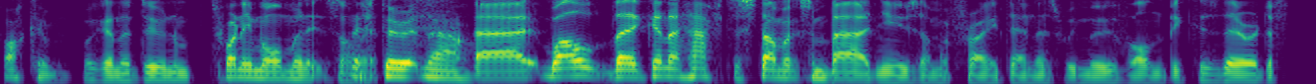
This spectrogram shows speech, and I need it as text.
Fuck them. We're going to do 20 more minutes on it. Let's do it now. Uh, well, they're going to have to stomach some bad news, I'm afraid, then, as we move on, because there are def-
